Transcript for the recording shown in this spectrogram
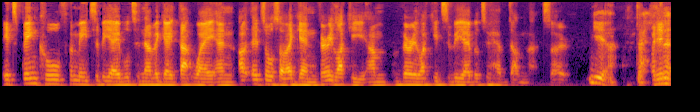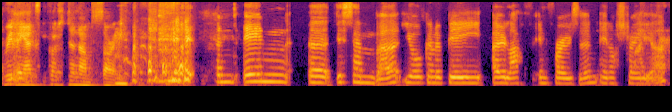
it's been cool for me to be able to navigate that way and uh, it's also again very lucky. I'm very lucky to be able to have done that so. Yeah definitely. i didn't really answer the question i'm sorry and in uh, December, you're going to be Olaf in Frozen in Australia.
